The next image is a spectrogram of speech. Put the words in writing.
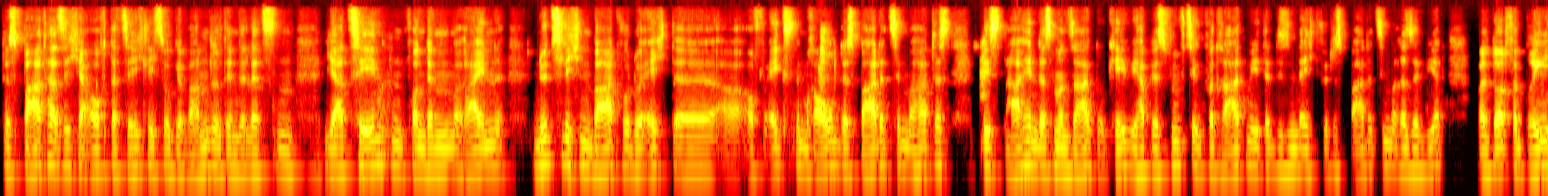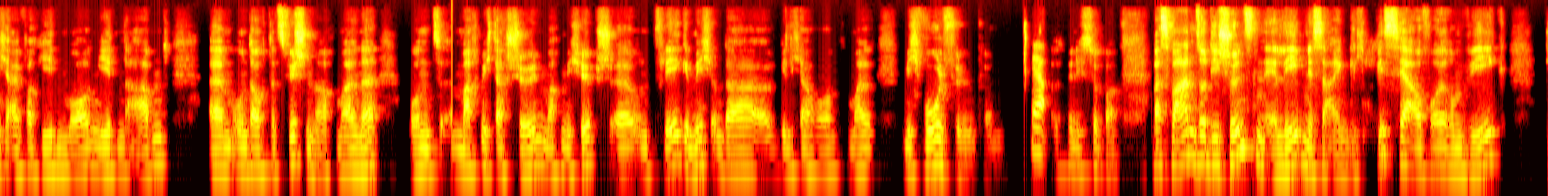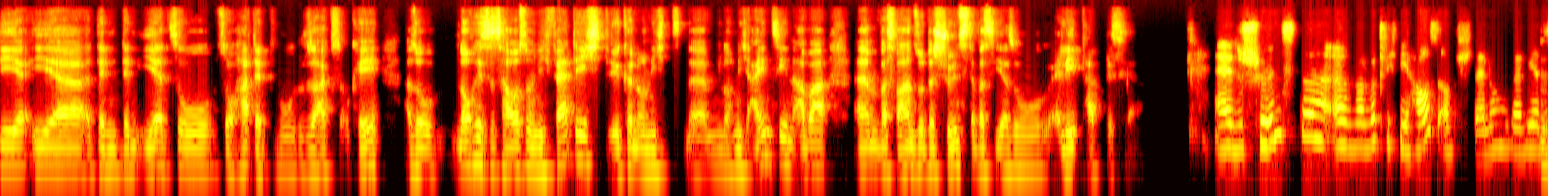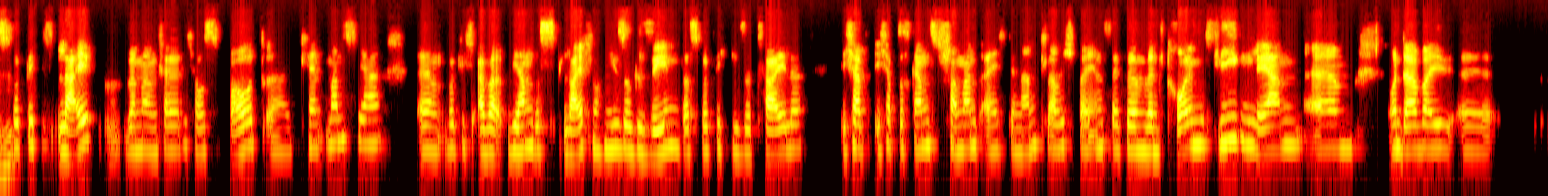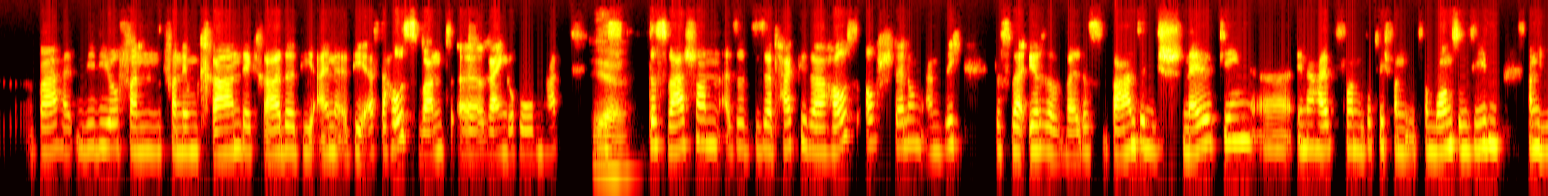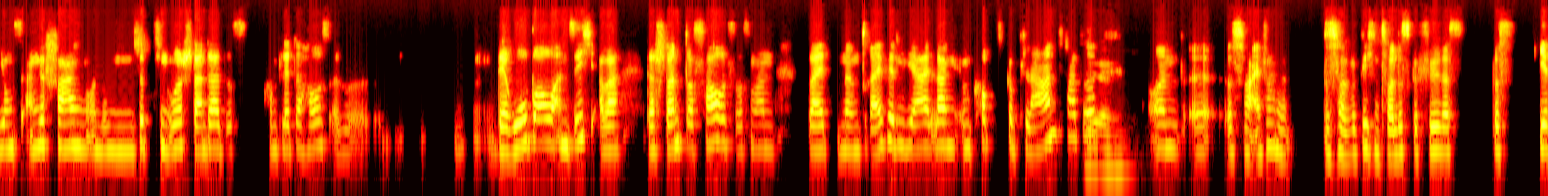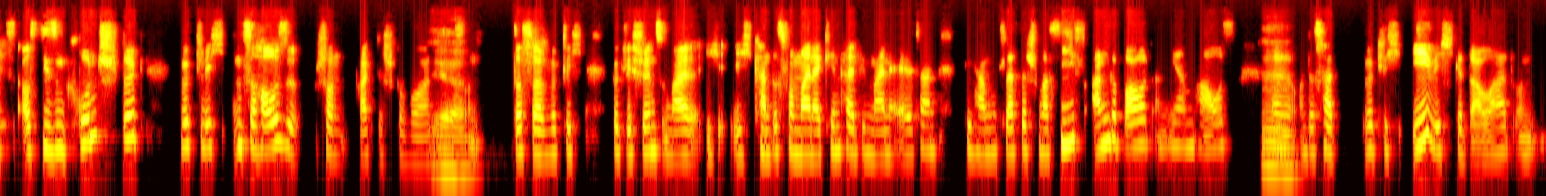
Das Bad hat sich ja auch tatsächlich so gewandelt in den letzten Jahrzehnten von dem rein nützlichen Bad, wo du echt äh, auf engstem Raum das Badezimmer hattest, bis dahin, dass man sagt, okay, wir haben jetzt 15 Quadratmeter, die sind echt für das Badezimmer reserviert, weil dort verbringe ich einfach jeden Morgen, jeden Abend ähm, und auch dazwischen auch mal, ne? Und mache mich da schön, mache mich hübsch äh, und pflege mich und da will ich auch mal mich wohlfühlen können. Ja. Das finde ich super. Was waren so die schönsten Erlebnisse eigentlich bisher auf eurem Weg, die ihr, denn, denn ihr so, so hattet, wo du sagst, okay, also noch ist das Haus noch nicht fertig, ihr könnt noch nicht, ähm, noch nicht einziehen, aber ähm, was waren so das Schönste, was ihr so erlebt habt bisher? Äh, das Schönste äh, war wirklich die Hausaufstellung, weil wir mhm. das wirklich live, wenn man ein Fertighaus baut, äh, kennt man es ja äh, wirklich, aber wir haben das live noch nie so gesehen, dass wirklich diese Teile ich habe ich hab das ganz charmant eigentlich genannt, glaube ich, bei Instagram, wenn Träume fliegen lernen. Ähm, und dabei äh, war halt ein Video von, von dem Kran, der gerade die eine, die erste Hauswand äh, reingehoben hat. Ja. Das, das war schon, also dieser Tag dieser Hausaufstellung an sich, das war irre, weil das wahnsinnig schnell ging. Äh, innerhalb von wirklich von, von morgens um sieben haben die Jungs angefangen und um 17 Uhr stand da das komplette Haus, also der Rohbau an sich, aber da stand das Haus, was man seit einem Dreivierteljahr lang im Kopf geplant hatte. Yeah. Und äh, es war einfach, das war wirklich ein tolles Gefühl, dass das jetzt aus diesem Grundstück wirklich ein Zuhause schon praktisch geworden yeah. ist. Und das war wirklich, wirklich schön, zumal ich, ich kannte es von meiner Kindheit wie meine Eltern, die haben klassisch massiv angebaut an ihrem Haus. Mm. Äh, und das hat wirklich ewig gedauert. Und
